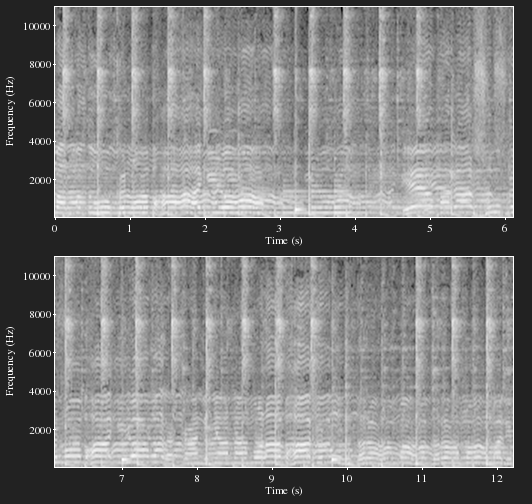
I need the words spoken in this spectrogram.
મારા દુઃખનો ભાગ્યો ધર્મ ધર્મ મારી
